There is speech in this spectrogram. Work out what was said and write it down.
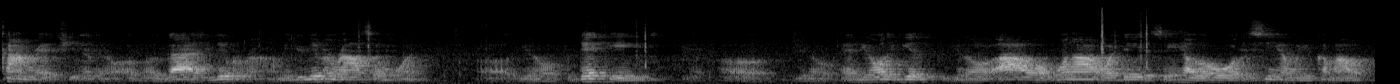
comradeship, you know, of, of guys you live around. I mean, you live around someone, uh, you know, for decades, uh, you know, and you only get, you know, an hour, one hour a day to say hello or to see them when you come out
